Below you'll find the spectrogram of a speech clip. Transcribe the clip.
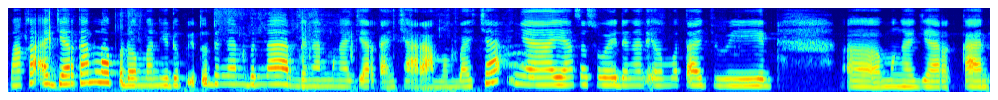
Maka ajarkanlah pedoman hidup itu dengan benar dengan mengajarkan cara membacanya yang sesuai dengan ilmu tajwid, e, mengajarkan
